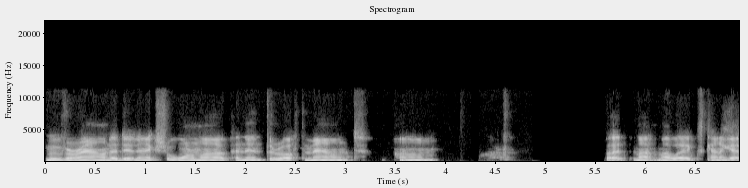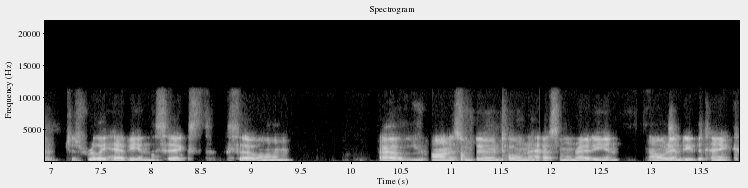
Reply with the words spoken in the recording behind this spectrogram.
move around. I did an extra warm up and then threw off the mound. Um, but my, my legs kind of got just really heavy in the sixth. So um, I was honest with Boone, told him to have someone ready and I would empty the tank.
